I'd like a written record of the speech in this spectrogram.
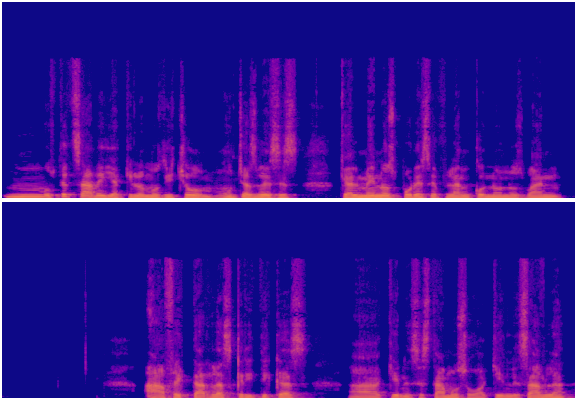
Mm, usted sabe, y aquí lo hemos dicho muchas veces, que al menos por ese flanco no nos van a afectar las críticas a quienes estamos o a quien les habla,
